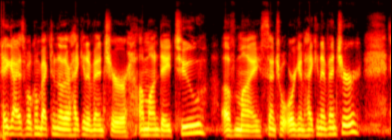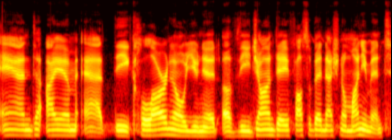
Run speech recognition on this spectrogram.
Hey guys, welcome back to another hiking adventure. I'm on day two of my Central Oregon hiking adventure and I am at the Clarno unit of the John Day Fossil Bed National Monument.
